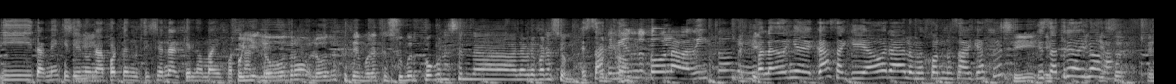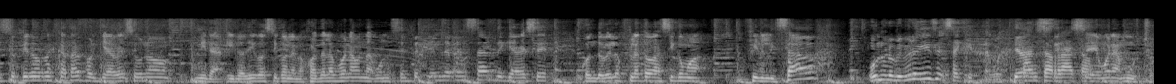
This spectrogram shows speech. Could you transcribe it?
y también que tiene un aporte nutricional, que es lo más importante. Oye, lo otro, lo otro es que te demoraste súper poco en hacer la, la preparación. Exacto. Teniendo todo lavadito. que- Para la dueña de casa que ahora a lo mejor no sabe qué hacer, Sí, que se es- atreva y es lo haga. Eso, eso quiero rescatar porque a veces uno, mira, y lo digo así con la mejor de las buenas ondas, uno siempre tiende a pensar de que a veces cuando ve los platos así como finalizados, uno lo primero que dice es que esta cuestión Tanto se, rato. se demora mucho.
